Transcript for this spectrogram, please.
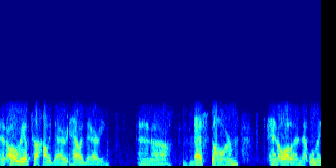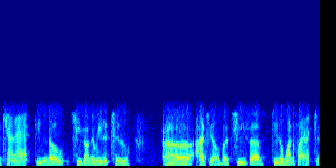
and all the way up to Holly Berry, Halle Berry, and uh, Mhm. as Storm, and all. And that woman can act, even though she's underrated too. Uh, I feel, but she's a she's a wonderful actress,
